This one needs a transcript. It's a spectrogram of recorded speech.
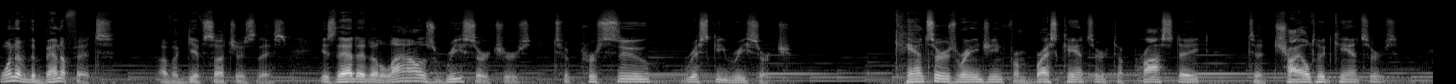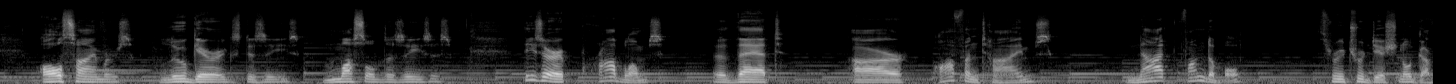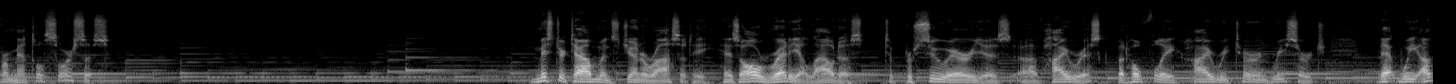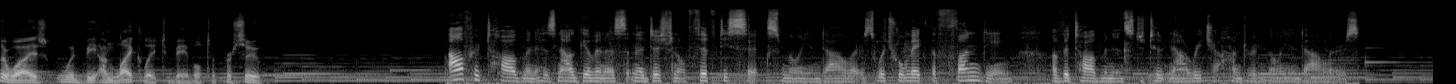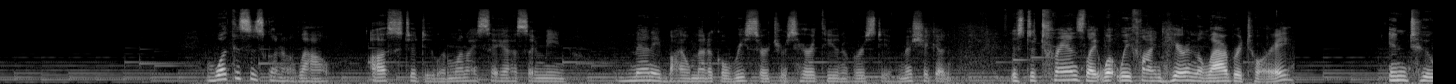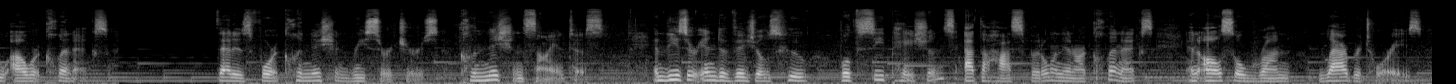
One of the benefits of a gift such as this is that it allows researchers to pursue risky research. Cancers ranging from breast cancer to prostate to childhood cancers, Alzheimer's, Lou Gehrig's disease, muscle diseases. These are problems that are oftentimes not fundable through traditional governmental sources. Mr. Taubman's generosity has already allowed us to pursue areas of high risk, but hopefully high return research that we otherwise would be unlikely to be able to pursue. Alfred Taubman has now given us an additional $56 million, which will make the funding of the Taubman Institute now reach $100 million. What this is going to allow us to do, and when I say us, I mean many biomedical researchers here at the University of Michigan, is to translate what we find here in the laboratory into our clinics. That is for clinician researchers, clinician scientists. And these are individuals who both see patients at the hospital and in our clinics and also run laboratories.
